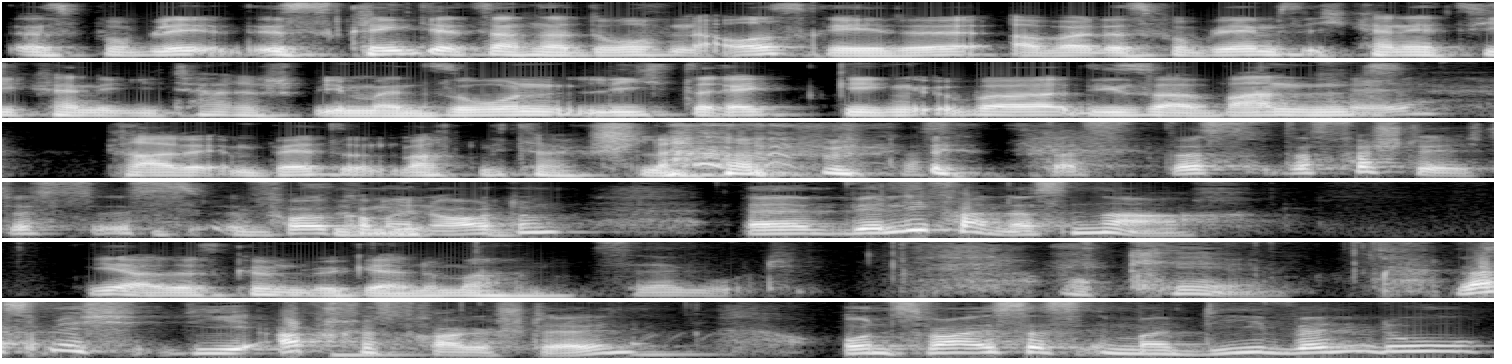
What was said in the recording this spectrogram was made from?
Das Problem, es klingt jetzt nach einer doofen Ausrede, aber das Problem ist, ich kann jetzt hier keine Gitarre spielen. Mein Sohn liegt direkt gegenüber dieser Wand. Okay gerade im Bett und macht Mittagsschlaf. Das, das, das, das verstehe ich. Das ist vollkommen in Ordnung. Äh, wir liefern das nach. Ja, das können wir gerne machen. Sehr gut. Okay. Lass mich die Abschlussfrage stellen. Und zwar ist das immer die, wenn du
